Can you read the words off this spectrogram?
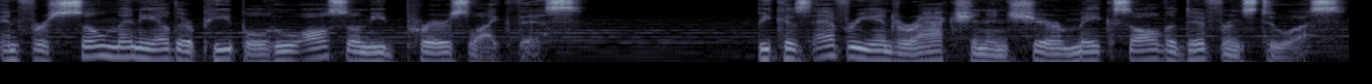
and for so many other people who also need prayers like this. Because every interaction and share makes all the difference to us,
